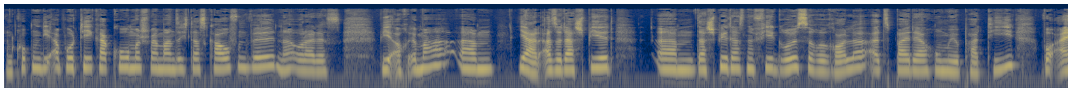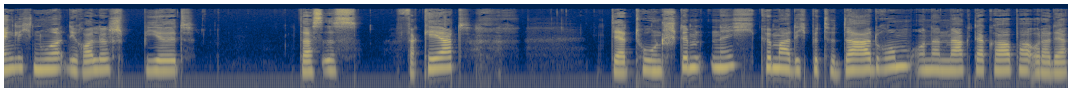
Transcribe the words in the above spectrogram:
dann gucken die Apotheker komisch, wenn man sich das kaufen will, ne? Oder das, wie auch immer. Ähm, ja, also das spielt ähm, da spielt das eine viel größere Rolle als bei der Homöopathie, wo eigentlich nur die Rolle spielt, das ist verkehrt, der Ton stimmt nicht, kümmere dich bitte darum und dann merkt der Körper oder der,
